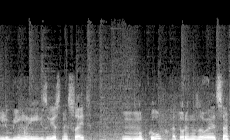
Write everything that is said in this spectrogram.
любимый и известный сайт Club, который называется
